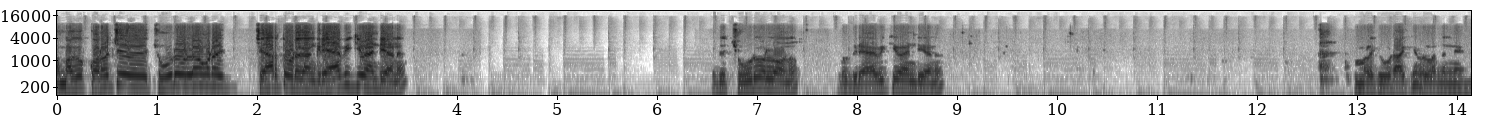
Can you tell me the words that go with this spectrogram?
നമുക്ക് കുറച്ച് ചൂടുവെള്ളം കൂടെ ചേർത്ത് കൊടുക്കാം. ഗ്രാവിക്ക് വേണ്ടിയാണ്. ഇത് ചൂടുവെള്ളമാണ്. അപ്പൊ ഗ്രാവിക്ക് വേണ്ടിയാണ്. നമ്മൾ ചൂടാക്കിയ വെള്ളം തന്നെയാണ്.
